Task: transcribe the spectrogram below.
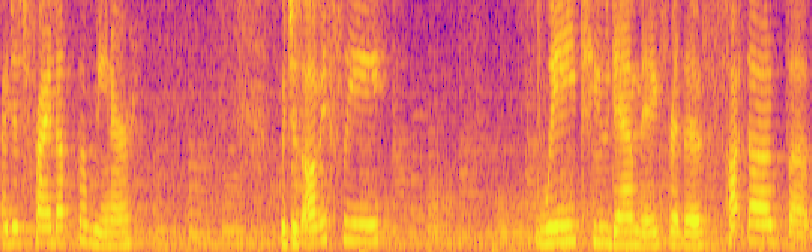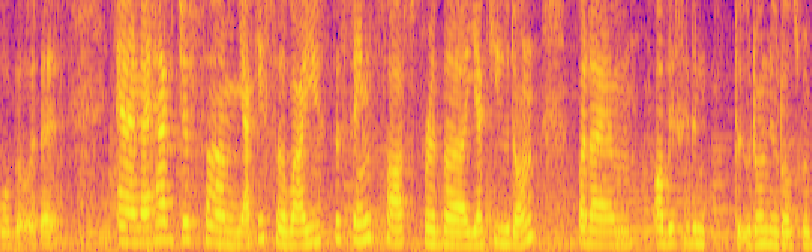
I just fried up a wiener. Which is obviously way too damn big for this hot dog, but we'll go with it. And I have just some yakisoba. I use the same sauce for the yaki udon, but obviously the, the udon noodles would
